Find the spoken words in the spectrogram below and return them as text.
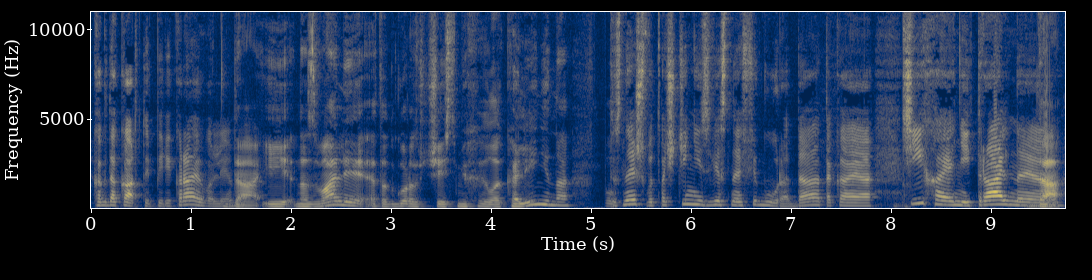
когда карты перекраивали. Да, и назвали этот город в честь Михаила Калинина. Ты знаешь, вот почти неизвестная фигура, да, такая тихая, нейтральная. Да,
